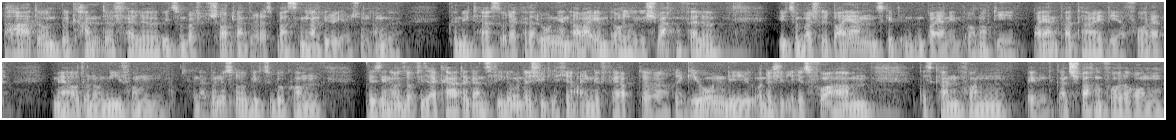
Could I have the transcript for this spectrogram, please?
harte und bekannte Fälle, wie zum Beispiel Schottland oder das Baskenland, wie du eben schon angekündigt hast, oder Katalonien, aber eben auch solche schwachen Fälle, wie zum Beispiel Bayern. Es gibt in Bayern eben auch noch die Bayern-Partei, die erfordert, mehr Autonomie vom, von der Bundesrepublik zu bekommen. Wir sehen also auf dieser Karte ganz viele unterschiedliche eingefärbte Regionen, die unterschiedliches vorhaben. Das kann von eben ganz schwachen Forderungen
